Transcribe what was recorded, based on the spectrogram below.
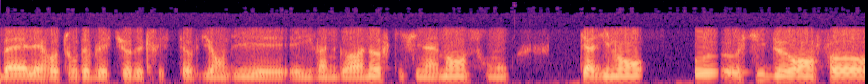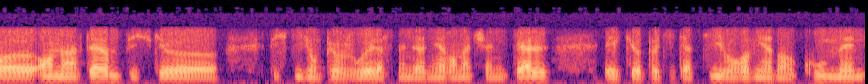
ben, les retours de blessure de Christophe Diandi et, Ivan Goranov qui finalement seront quasiment aussi deux renforts euh, en interne puisque euh, puisqu'ils ont pu rejouer la semaine dernière en match amical et que petit à petit ils vont revenir dans le coup même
